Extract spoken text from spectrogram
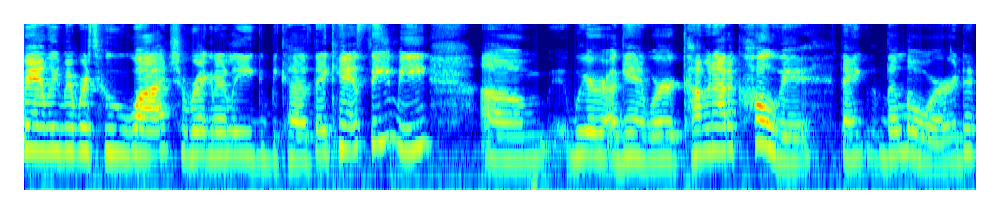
family members who watch regularly because they can't see me. Um, we're, again, we're coming out of COVID, thank the Lord,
